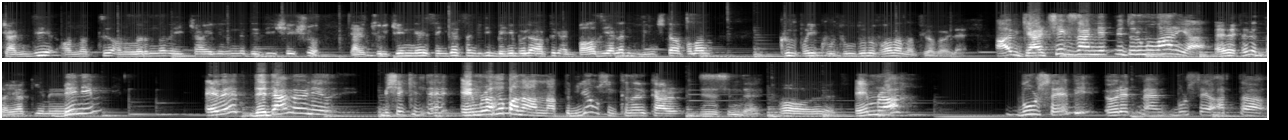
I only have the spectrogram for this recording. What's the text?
kendi anlattığı anılarında ve hikayelerinde dediği şey şu. Yani Türkiye'nin neresine gidersen gideyim beni böyle artık yani bazı yerlerde linçten falan kıl payı kurtulduğunu falan anlatıyor böyle. Abi gerçek zannetme durumu var ya. Evet evet dayak yemeye. Benim evet dedem öyle bir şekilde Emrah'ı bana anlattı biliyor musun Kınarı Kar dizisinde. Aa evet. Emrah Bursa'ya bir öğretmen, Bursa'ya hatta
